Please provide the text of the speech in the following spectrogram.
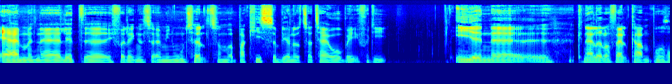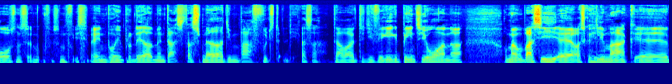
Ja, men øh, lidt øh, i forlængelse af min ugens held, som var Bakis, så bliver jeg nødt til at tage OB, fordi i en øh, knald- eller faldkamp mod Horsens, som, som vi var inde på, imploderet, men der, der smadrede de dem bare fuldstændig. Altså, der var, de fik ikke et ben til jorden, og, og man må bare sige, at øh, Oscar Hillemark øh,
